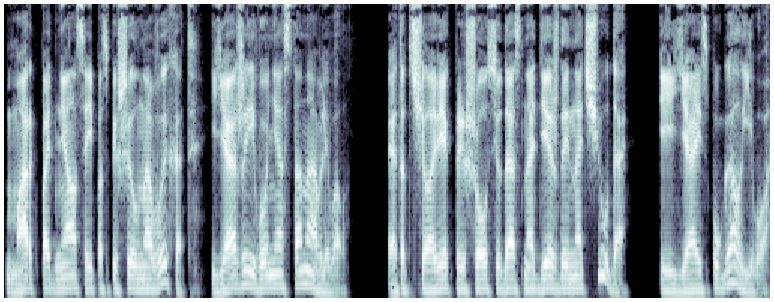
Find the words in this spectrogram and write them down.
Марк поднялся и поспешил на выход, я же его не останавливал. Этот человек пришел сюда с надеждой на чудо, и я испугал его,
